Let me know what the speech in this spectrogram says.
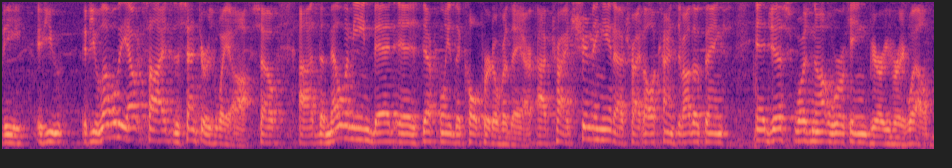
the if you if you level the outsides, the center is way off. So uh, the melamine bed is definitely the culprit over there. I've tried shimming it, I've tried all kinds of other things, and it just was not working very, very well.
